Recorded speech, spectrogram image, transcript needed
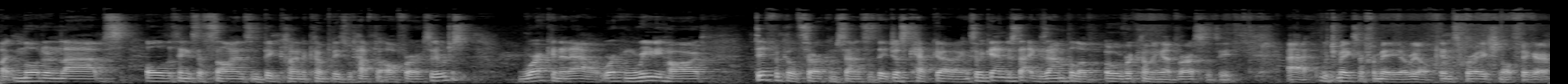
like modern labs, all the things that science and big kind of companies would have to offer. So they were just working it out, working really hard, difficult circumstances. They just kept going. So again, just that example of overcoming adversity, uh, which makes her for me a real inspirational figure.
